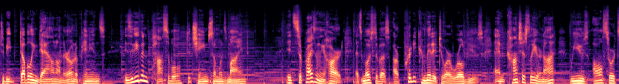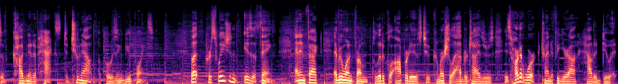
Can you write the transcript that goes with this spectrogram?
to be doubling down on their own opinions, is it even possible to change someone's mind? It's surprisingly hard, as most of us are pretty committed to our worldviews, and consciously or not, we use all sorts of cognitive hacks to tune out opposing viewpoints. But persuasion is a thing. And in fact, everyone from political operatives to commercial advertisers is hard at work trying to figure out how to do it.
